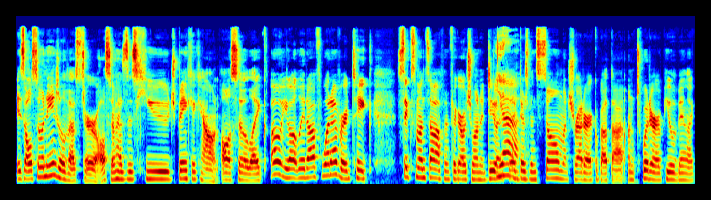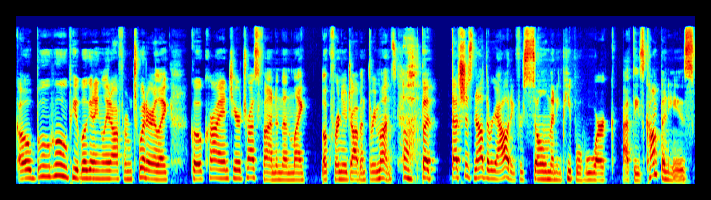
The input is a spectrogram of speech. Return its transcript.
is also an angel investor, also has this huge bank account, also like, oh, you got laid off, whatever, take six months off and figure out what you want to do. I Yeah. feel like there's been so much rhetoric about that on Twitter of people being like, oh, boo hoo, people are getting laid off from Twitter, like go cry into your trust fund and then like look for a new job in three months. Ugh. But that's just not the reality for so many people who work at these companies.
